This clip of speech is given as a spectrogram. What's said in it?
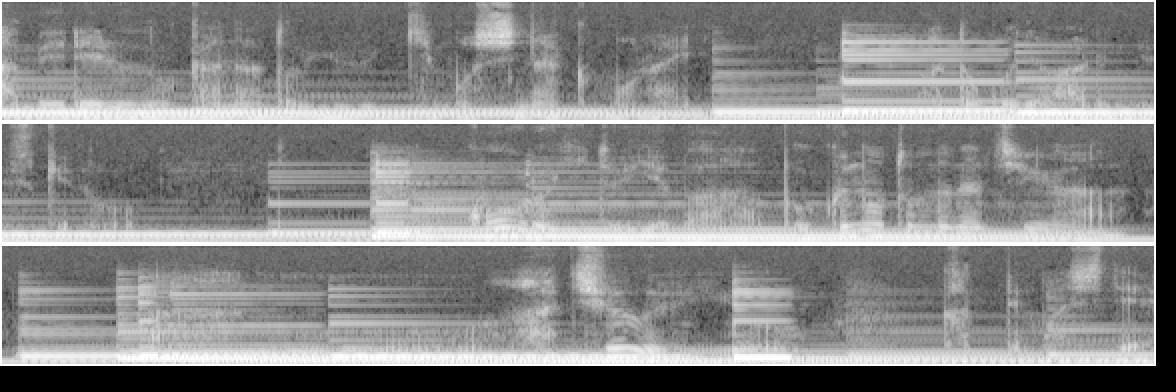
食べれるのかなという気もしなくもない、まあ、とこではあるんですけどコオロギといえば僕の友達があの爬虫類を飼ってましてで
